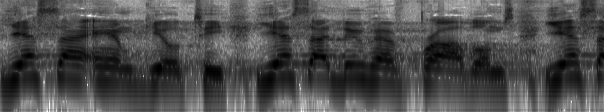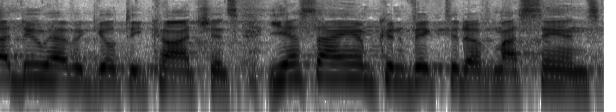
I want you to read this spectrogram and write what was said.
Yes, I am guilty. Yes, I do have problems. Yes, I do have a guilty conscience. Yes, I am convicted of my sins.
